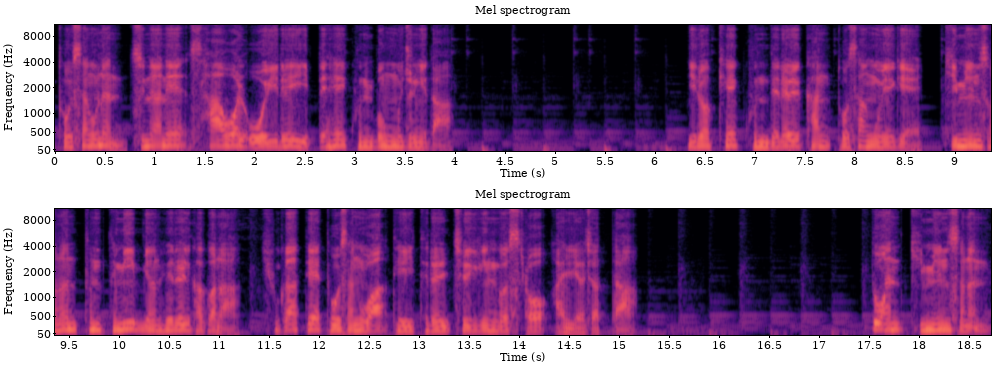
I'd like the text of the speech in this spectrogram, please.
도상우는 지난해 4월 5일에 입대해 군복무 중이다. 이렇게 군대를 간 도상우에게 김윤서는 틈틈이 면회를 가거나 휴가 때 도상우와 데이트를 즐긴 것으로 알려졌다. 또한 김윤서는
